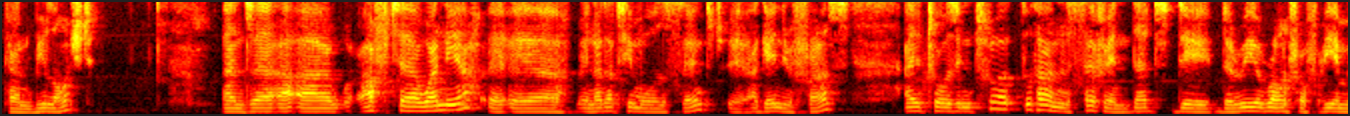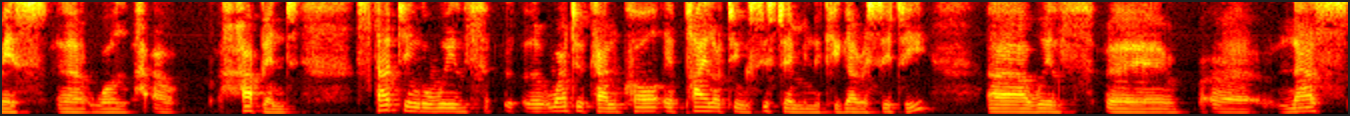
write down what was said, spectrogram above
can be launched. And uh, uh, uh after one year, uh, uh, another team was sent uh, again in France. And it was in 2007 that the, the real launch of EMS uh, was happened, starting with uh, what you can call a piloting system in Kigali City, uh, with uh, uh, NAS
